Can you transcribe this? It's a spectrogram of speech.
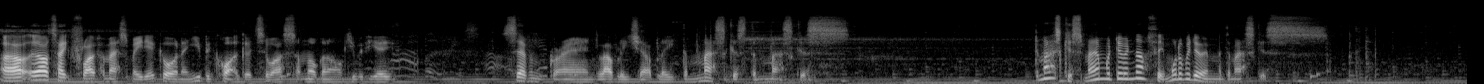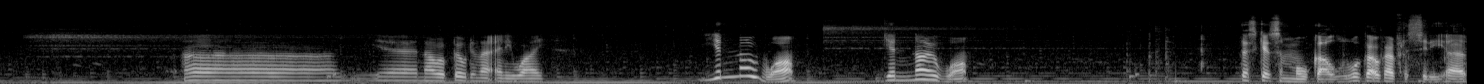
Uh, I'll take flight for mass media. Go on then. You've been quite good to us. I'm not going to argue with you. Seven grand, lovely jubbly. Damascus, Damascus. Damascus, man, we're doing nothing. What are we doing with Damascus? Uh, yeah, no, we're building that anyway. You know what? You know what? Let's get some more gold. We'll go, go for the city, uh,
